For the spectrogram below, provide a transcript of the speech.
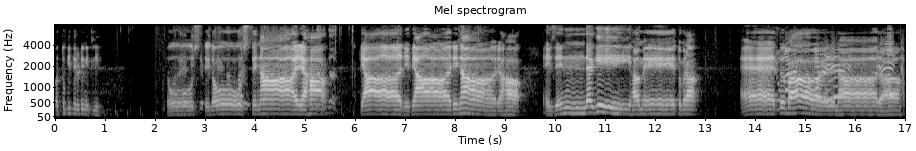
पत्तू की तिरडी निकली? दोस्त दोस्त ना रहा। प्यार प्यार ना रहा। ए ज़िंदगी हमें तुम्हारा एतबार ना रहा।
